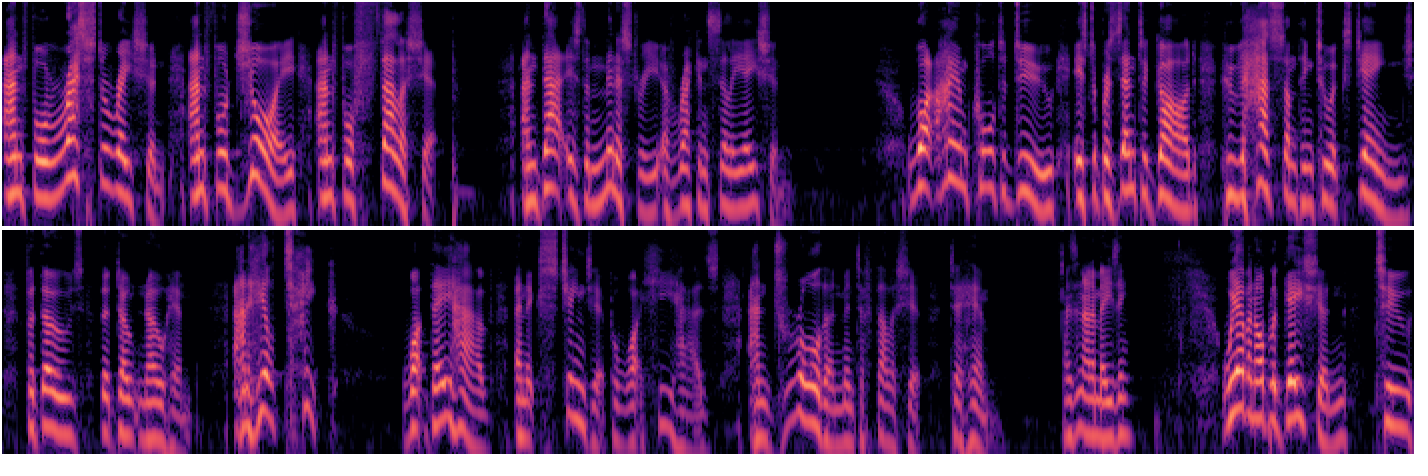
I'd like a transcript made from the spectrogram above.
and for restoration and for joy and for fellowship. And that is the ministry of reconciliation. What I am called to do is to present a God who has something to exchange for those that don't know him. And he'll take what they have and exchange it for what he has and draw them into fellowship to him. Isn't that amazing? We have an obligation to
